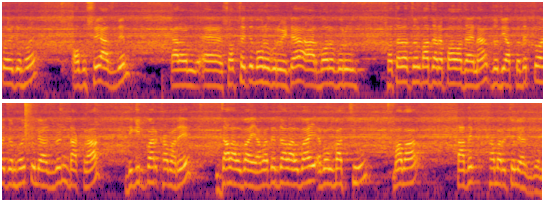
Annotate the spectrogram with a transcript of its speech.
প্রয়োজন হয় অবশ্যই আসবেন। কারণ সবচাইতে বড় গরু এটা। আর বড় গরু সচরাচর বাজারে পাওয়া যায় না। যদি আপনাদের প্রয়োজন হয় চলে আসবেন ডাকরা দিঘির পার খামারে। জালাল ভাই আমাদের জালাল ভাই এবং বাচ্চু মামা তাদের খামারে চলে আসবেন।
